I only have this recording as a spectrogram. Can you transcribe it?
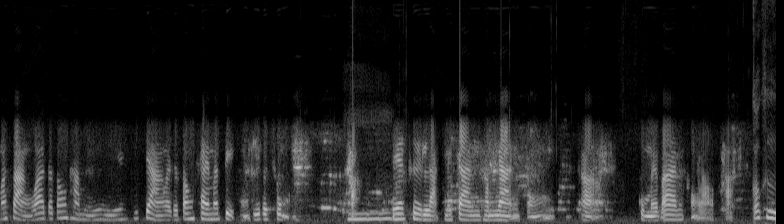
มาสั่งว่าจะต้องทำอย่างนี้อย่างนี้ทุกอย่างเราจะต้องใช้มติของที่ประชุมค่ะอืมนี่คือหลักในการทำงานของอากลุ่มแม่บ้านของเราค่ะ ก็คือ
